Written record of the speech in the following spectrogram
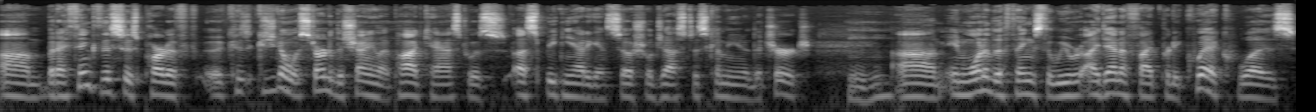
um, but I think this is part of because you know what started the Shining Light podcast was us speaking out against social justice coming into the church, um, and one of the things that we were identified pretty quick was.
